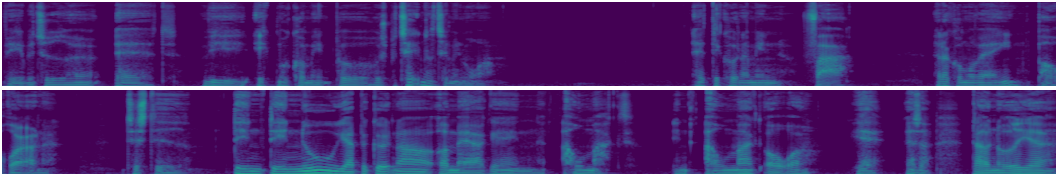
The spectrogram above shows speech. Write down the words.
Hvilket betyder, at vi ikke må komme ind på hospitalet til min mor. At det kun er min far, at der kommer være en pårørende til stede. Det det er nu, jeg begynder at mærke en afmagt. En afmagt over, ja, altså, der er noget, jeg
